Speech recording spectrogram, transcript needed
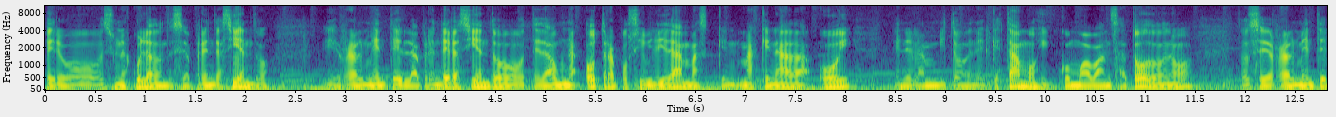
pero es una escuela donde se aprende haciendo y realmente el aprender haciendo te da una otra posibilidad más que, más que nada hoy en el ámbito en el que estamos y cómo avanza todo, ¿no? Entonces realmente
